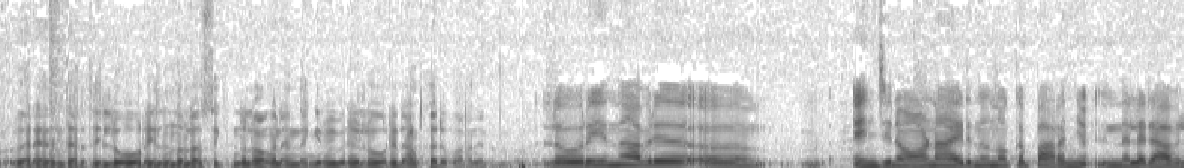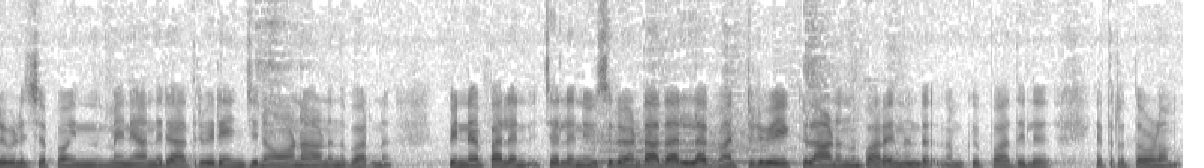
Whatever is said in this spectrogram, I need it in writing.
വേറെ ഏതെങ്കിലും തരത്തിൽ ലോറിയിൽ നിന്നുള്ള സിഗ്നലോ അങ്ങനെ എന്തെങ്കിലും വിവരം ലോറിയുടെ ആൾക്കാർ പറഞ്ഞിട്ടുണ്ടോ? ലോറിയിൽ നിന്ന് അവർ എൻജിൻ ഓൺ ആയിരുന്നു എന്നൊക്കെ പറഞ്ഞു. ഇന്നലെ രാവിലെ വിളിച്ചപ്പോൾ ഇന്ന് മെനയാന്ന് രാത്രി വരെ എഞ്ചിൻ ഓൺ ആണെന്ന് പറഞ്ഞു. പിന്നെ പല ചില ന്യൂസിൽ കണ്ട അതല്ല മറ്റൊരു വെഹിക്കിൾ ആണെന്നും പറയുന്നുണ്ട്. നമുക്കിപ്പോൾ അതിൽ എത്രത്തോളം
